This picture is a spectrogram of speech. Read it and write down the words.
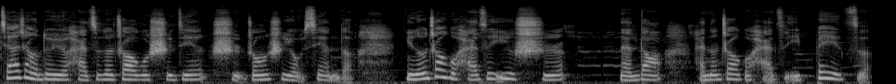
家长对于孩子的照顾时间始终是有限的，你能照顾孩子一时，难道还能照顾孩子一辈子？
